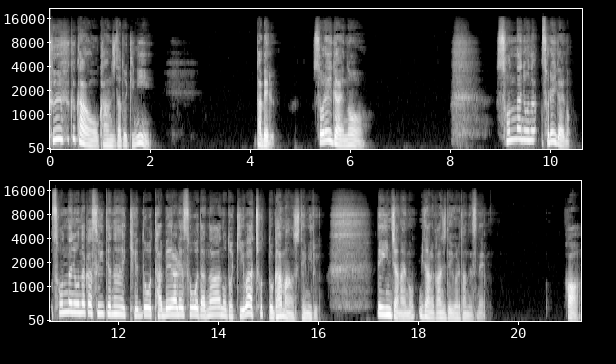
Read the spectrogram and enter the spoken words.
空腹感を感じた時に食べる。それ以外の、そんなにおな、それ以外の、そんなにお腹空いてないけど食べられそうだなの時はちょっと我慢してみる。でいいんじゃないの？みたいな感じで言われたんですね。はあ。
